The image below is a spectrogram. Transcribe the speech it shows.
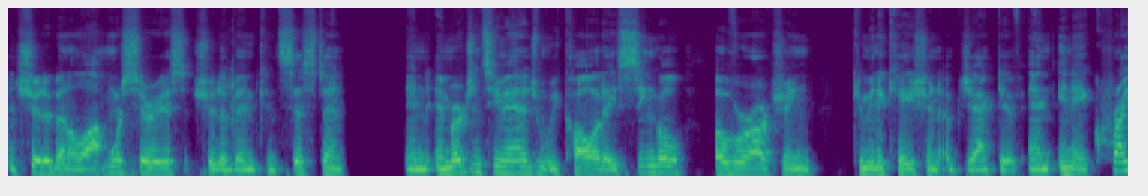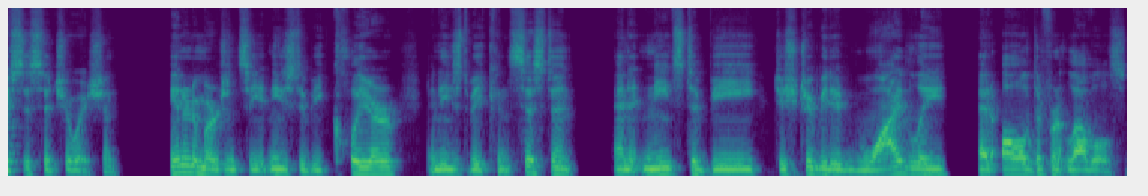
It should have been a lot more serious. It should have been consistent. In emergency management, we call it a single overarching communication objective. And in a crisis situation, in an emergency, it needs to be clear, it needs to be consistent, and it needs to be distributed widely at all different levels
